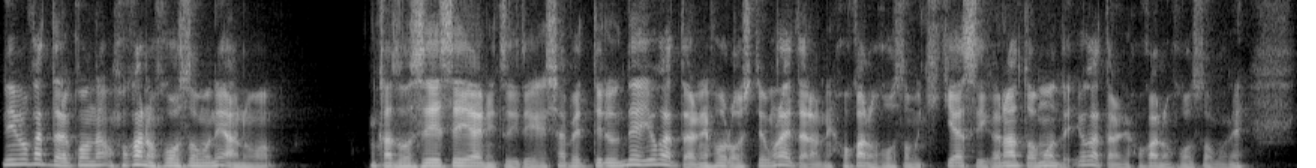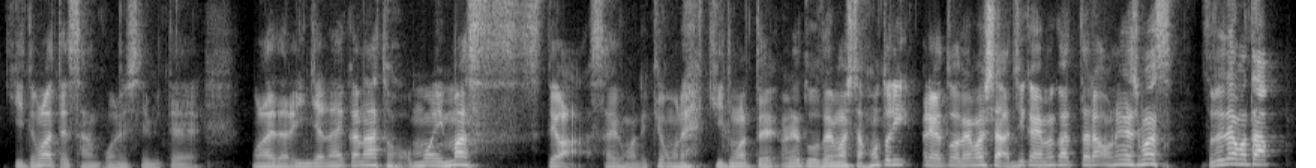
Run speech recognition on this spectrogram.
で、よかったらこんな他の放送もね、あの、画像生成 AI について喋ってるんで、よかったらね、フォローしてもらえたらね、他の放送も聞きやすいかなと思うんで、よかったらね、他の放送もね、聞いてもらって参考にしてみてもらえたらいいんじゃないかなと思います。では、最後まで今日もね、聞いてもらってありがとうございました。本当にありがとうございました。次回もよかったらお願いします。それではまた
